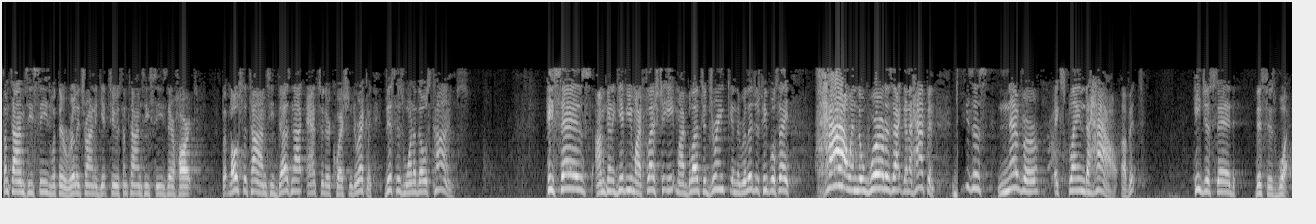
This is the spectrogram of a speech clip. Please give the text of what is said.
Sometimes he sees what they're really trying to get to. Sometimes he sees their heart. But most of the times he does not answer their question directly. This is one of those times. He says, I'm going to give you my flesh to eat, my blood to drink. And the religious people say, how in the world is that going to happen? Jesus never explained the how of it. He just said, this is what.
